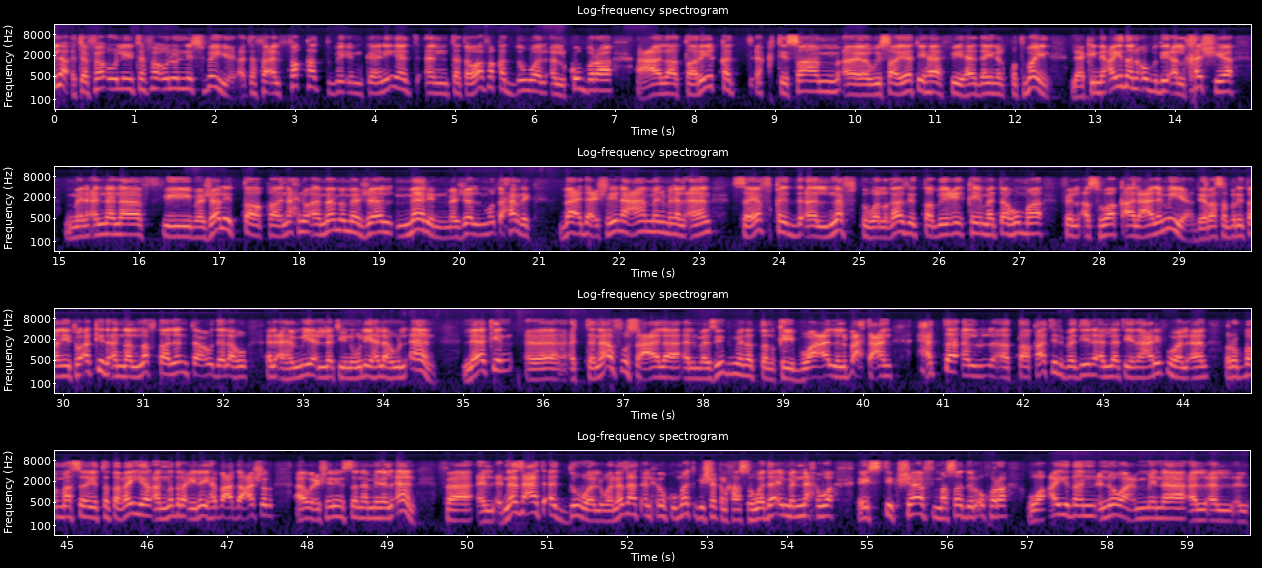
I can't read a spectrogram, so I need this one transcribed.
لا تفاؤلي تفاؤل نسبي. أتفائل فقط بإمكانية أن تتوافق الدول الكبرى على طريقة اقتسام آه، وصايتها في هذين القطبين. لكن أيضا أبدي الخشية من أننا في مجال الطاقة نحن أمام مجال مرن مجال متحرك. بعد عشرين عاما من الآن سيفقد النفط والغاز الطبيعي قيمتهما في الأسواق العالمية، دراسة بريطانية تؤكد أن النفط لن تعود له الأهمية التي نوليها له الآن، لكن آه، التنافس على المزيد من التنقيب وعلى البحث عن حتى الطاقات البديلة التي نعرفها الآن ربما ستتغير النظرة إليها بعد عشر أو عشرين سنة من الآن. فنزعة الدول ونزعة الحكومات بشكل خاص هو دائما نحو استكشاف مصادر أخرى وأيضا نوع من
